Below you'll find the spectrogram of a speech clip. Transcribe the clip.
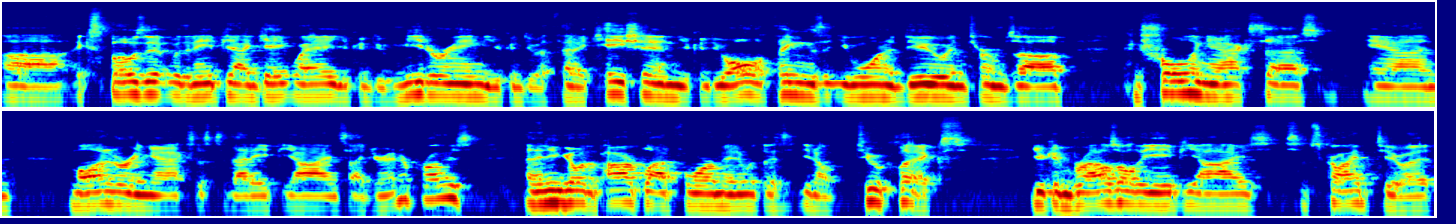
Uh, expose it with an API gateway. You can do metering, you can do authentication, you can do all the things that you want to do in terms of controlling access and monitoring access to that API inside your enterprise and then you can go with the Power Platform, and with this, you know, two clicks, you can browse all the APIs, subscribe to it,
